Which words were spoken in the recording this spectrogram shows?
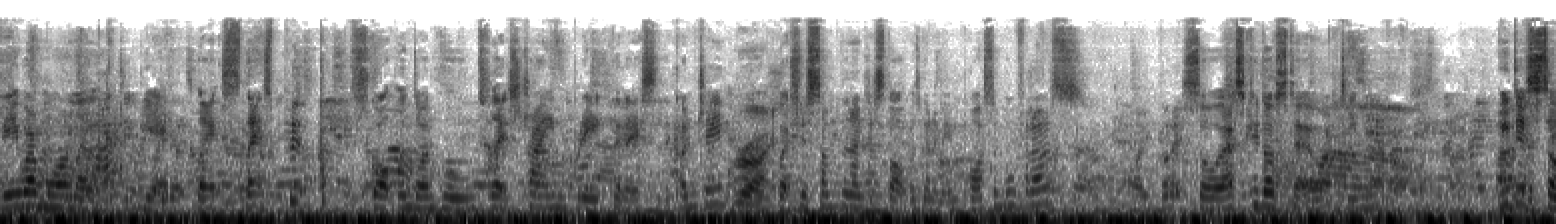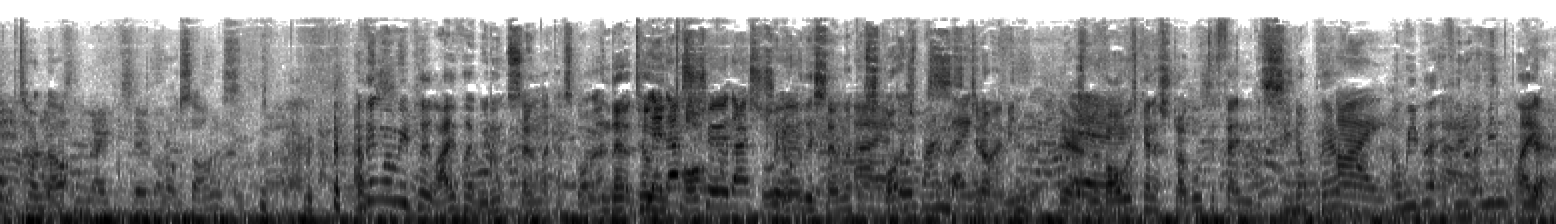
they were more like, yeah, let's let's put Scotland on hold. Let's try and break the rest of the country. Right. Which was something I just thought was going to be impossible for us. So that's kudos to our team. We just sort of turned up, wrote songs. I think when we play live, like we don't sound like a Scottish. And then until Yeah, you that's talk, true, that's true. we don't really sound like a Aye, Scottish don't band. Do you know what I mean? Yeah. So we've always kind of struggled to fit in the scene up there Aye. a wee bit, if you know what I mean. Like, Yeah.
